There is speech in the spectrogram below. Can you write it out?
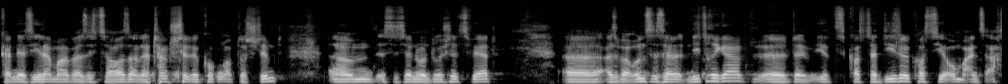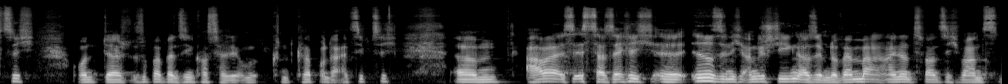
Kann jetzt jeder mal bei sich zu Hause an der Tankstelle gucken, ob das stimmt. Ähm, es ist ja nur ein Durchschnittswert. Äh, also bei uns ist er niedriger. Äh, der, jetzt kostet der Diesel kostet hier um 1,80 und der Superbenzin kostet halt um kn- knapp unter 1,70. Ähm, aber es ist tatsächlich äh, irrsinnig angestiegen. Also im November 21 waren es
